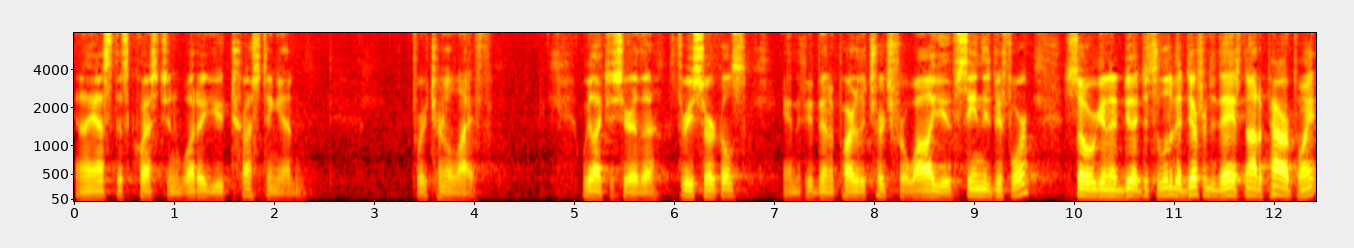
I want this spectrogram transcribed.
and I ask this question What are you trusting in for eternal life? We like to share the three circles. And if you've been a part of the church for a while, you've seen these before. So we're going to do it just a little bit different today. It's not a PowerPoint.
